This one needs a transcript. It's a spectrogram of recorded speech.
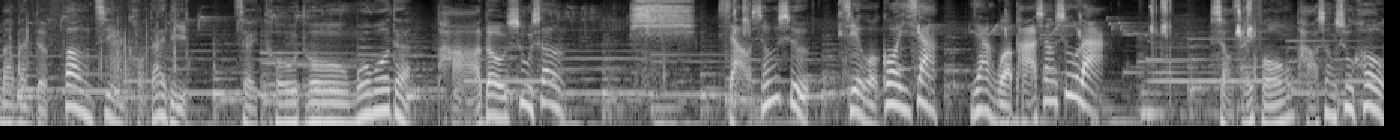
慢慢地放进口袋里，再偷偷摸摸地爬到树上。嘘，小松鼠，借我过一下，让我爬上树啦。小裁缝爬上树后。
